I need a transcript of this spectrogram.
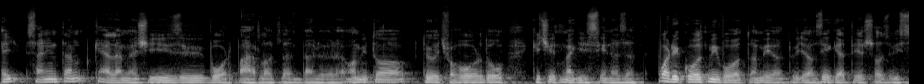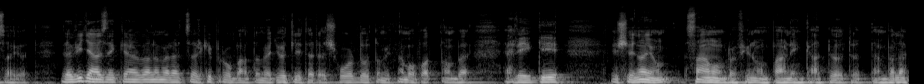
egy szerintem kellemes ízű borpárlat lett belőle, amit a tölgyfa hordó kicsit meg is színezett. Barikolt mi volt amiatt, ugye az égetés az visszajött. De vigyázni kell vele, mert egyszer kipróbáltam egy 5 literes hordót, amit nem avattam be eléggé, és egy nagyon számomra finom pálinkát töltöttem vele.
